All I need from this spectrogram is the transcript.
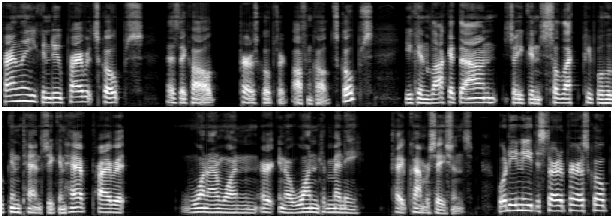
Finally, you can do private scopes, as they call periscopes are often called scopes. You can lock it down so you can select people who can attend. So you can have private one-on-one or you know one to many type conversations. What do you need to start a periscope?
